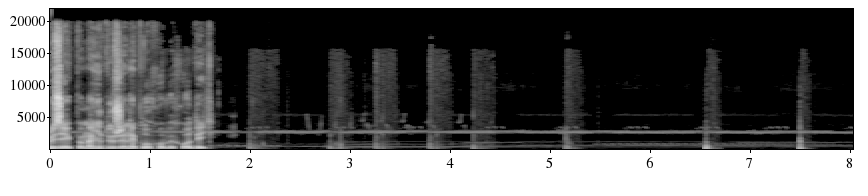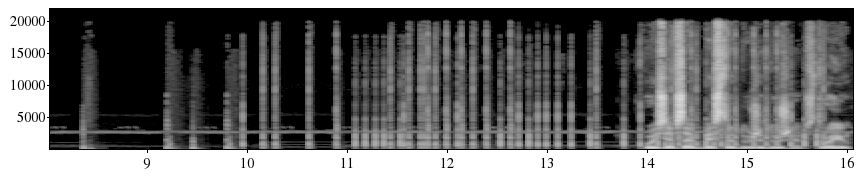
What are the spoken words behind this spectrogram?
Друзі, як по мені дуже неплохо виходить. Ось я все швидко дуже-дуже строю.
